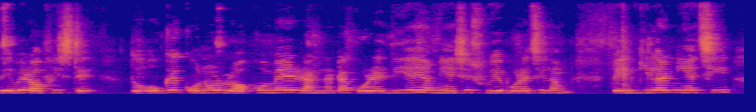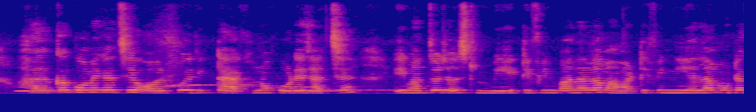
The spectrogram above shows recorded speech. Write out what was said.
দেবের অফিস ডে তো ওকে কোনো রকমের রান্নাটা করে দিয়েই আমি এসে শুয়ে পড়েছিলাম। পেন কিলার নিয়েছি। হালকা কমে গেছে, অল্প এদিকটা এখনও করে যাচ্ছে। এইমাত্র জাস্ট মেয়ে টিফিন বানালাম, আমার টিফিন নিয়ে এলাম, ওটা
